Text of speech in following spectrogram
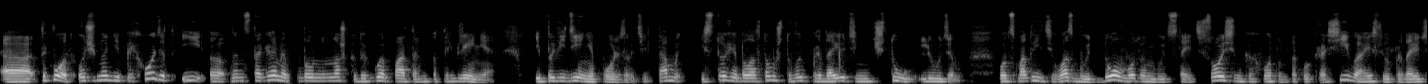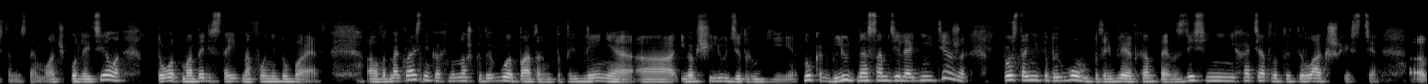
Э, так вот, очень многие приходят, и э, в Инстаграме был немножко другой паттерн потребления и поведения пользователей. Там история была в том, что вы продаете мечту людям. Вот смотрите, у вас будет дом, вот он будет стоять сосенка, картинках, вот он такой красивый, а если вы продаете, там, не знаю, молочко для тела, то вот модель стоит на фоне Дубаев. А в Одноклассниках немножко другой паттерн потребления а, и вообще люди другие. Ну, как бы люди на самом деле одни и те же, просто они по-другому потребляют контент. Здесь они не хотят вот этой лакшеристи, а,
